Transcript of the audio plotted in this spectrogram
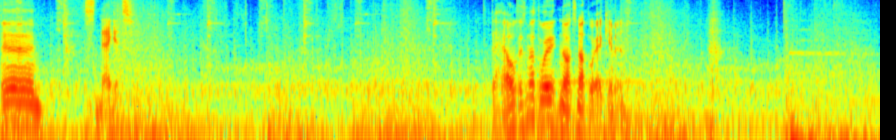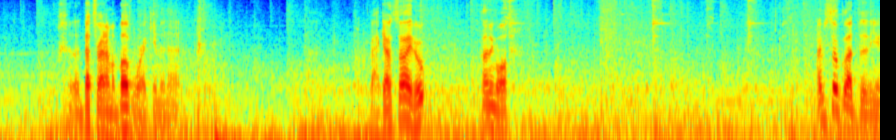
and snag it. The hell? Isn't that the way? No, it's not the way I came in. That's right, I'm above where I came in at. Back outside. Oh, climbing wall. I'm so glad that the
